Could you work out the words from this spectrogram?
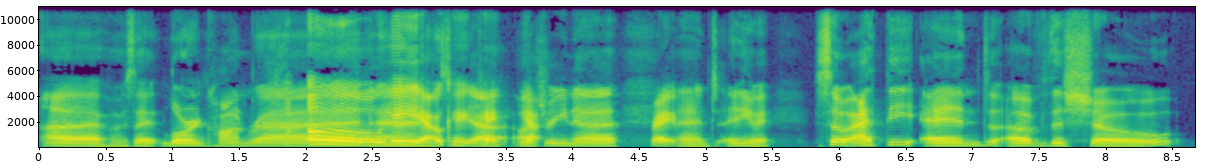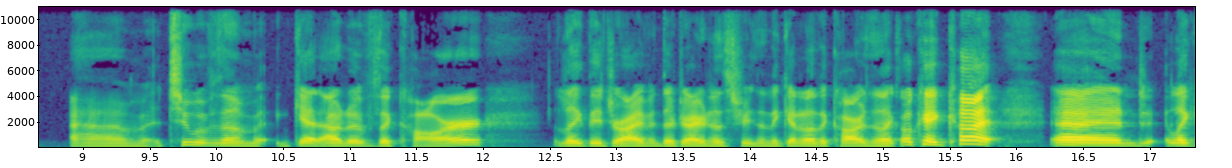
Uh, what was it? Lauren Conrad. Oh, yeah, yeah, okay, yeah, okay, yeah. Audrina. Right. And anyway, so at the end of the show, um, two of them get out of the car, like they drive and they're driving down the street, and then they get out of the car and they're like, "Okay, cut," and like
